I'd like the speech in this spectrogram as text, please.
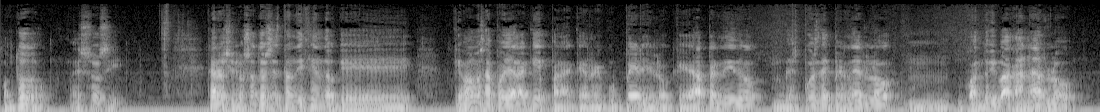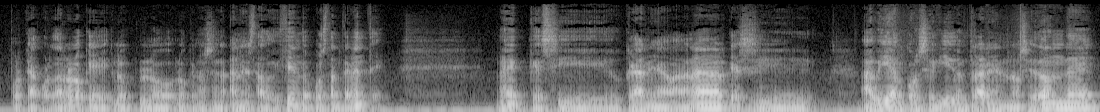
con todo. Eso sí. Claro, si los otros están diciendo que, que vamos a apoyar aquí para que recupere lo que ha perdido después de perderlo mm, cuando iba a ganarlo, porque acordaros lo que, lo, lo, que nos han estado diciendo constantemente. ¿eh? Que si Ucrania va a ganar, que si habían conseguido entrar en no sé dónde.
